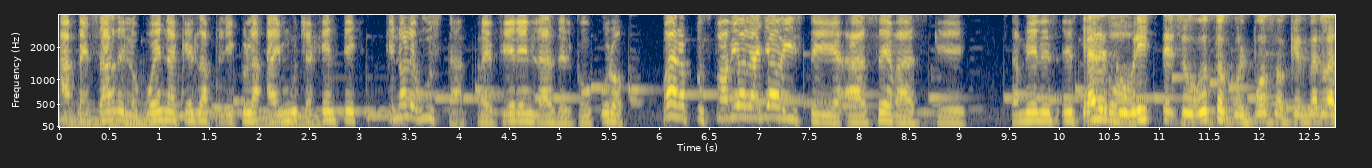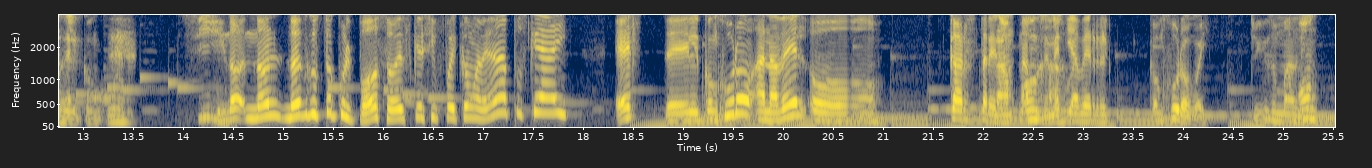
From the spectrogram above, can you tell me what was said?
a pesar de lo buena que es la película, hay mucha gente que no le gusta, prefieren las del conjuro. Bueno, pues Fabiola, ya oíste a Sebas, que también es... es Ya tipo- descubriste su gusto culposo, que es ver las del conjuro. Sí, No, no, no es gusto culposo, es que sí fue como de, ah, pues ¿qué hay? ¿Es el conjuro, Anabel o Cars 3? La No, monja, me metí güey. a ver el conjuro, güey. Chingue su madre. Mon-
